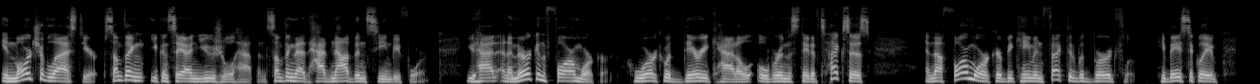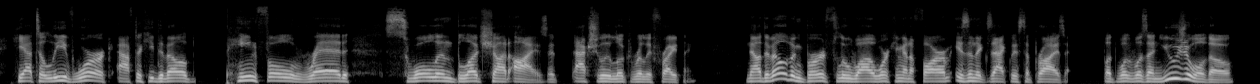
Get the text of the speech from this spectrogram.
in March of last year, something you can say unusual happened, something that had not been seen before. You had an American farm worker who worked with dairy cattle over in the state of Texas, and that farm worker became infected with bird flu. He basically he had to leave work after he developed painful red, swollen, bloodshot eyes. It actually looked really frightening. Now, developing bird flu while working on a farm isn't exactly surprising. But what was unusual, though,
